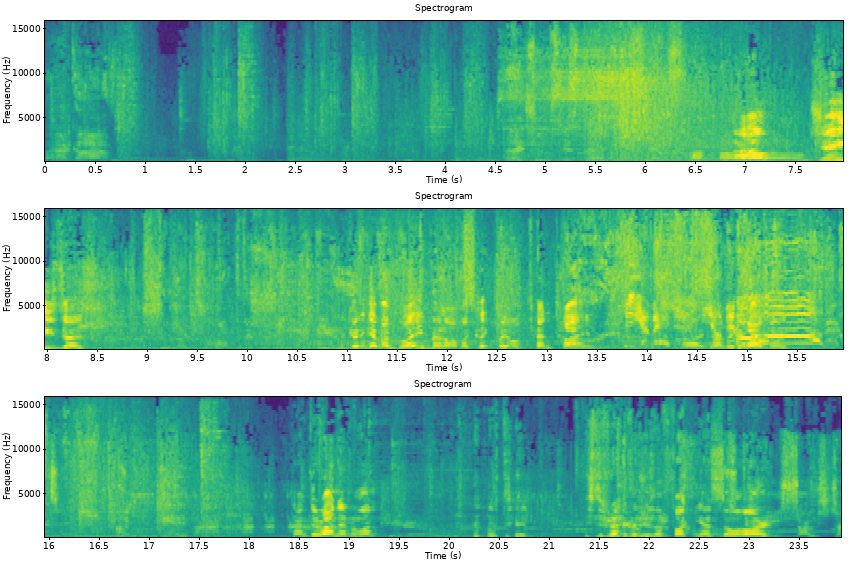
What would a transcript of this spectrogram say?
Back off! Oh! Jesus! I couldn't get my Blade Mail off. I clicked blade off 10 times. Alright, time to get out, boys. Time to run, everyone. oh, dude. These ravages are fucking us so hard. So supposed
